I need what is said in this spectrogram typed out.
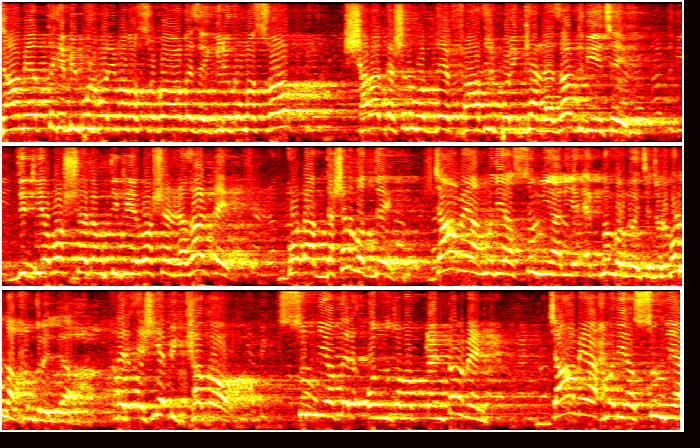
জামিয়াত থেকে বিপুল পরিমাণ অস্ত্র পাওয়া গেছে। কীরকম অস্ত্র? সারা দেশের মধ্যে ফাজিল পরীক্ষার রেজাল্ট দিয়েছে। দ্বিতীয় বর্ষ এবং তৃতীয় বর্ষের রেজাল্টে গোটা দেশের মধ্যে জামে আহমদিয়া সুন্নি আলিয়া এক নম্বর হয়েছে জোরে বলুন, আলহামদুলিল্লাহ। আমাদের এশিয়া বিখ্যাত সুন্নিয়তের অন্যতম ক্যান্টনমেন্ট জামে আহমদিয়া সুন্নিয়া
